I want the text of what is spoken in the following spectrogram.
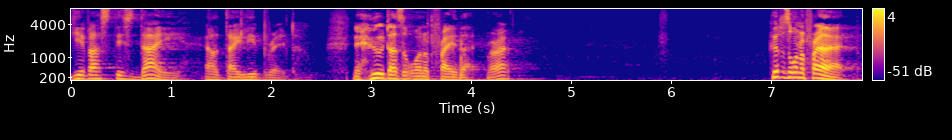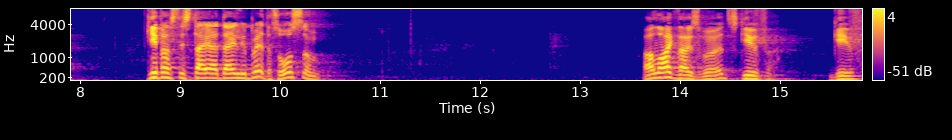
Give us this day our daily bread. Now, who doesn't want to pray that, right? Who doesn't want to pray that? Give us this day our daily bread. That's awesome. I like those words give, give,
